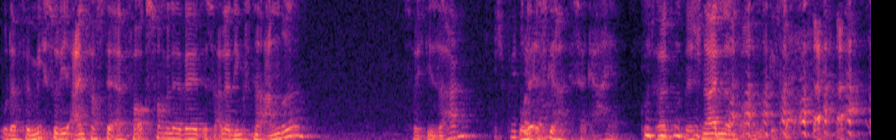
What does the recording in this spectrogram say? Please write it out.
oder für mich so die einfachste Erfolgsformel der Welt ist allerdings eine andere. Soll ich die sagen? Ich Oder ist, ist ja geheim. Gut, hört, wir schneiden das raus.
